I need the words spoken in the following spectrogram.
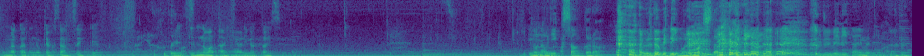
その中でね、お客さんついて。ありがとうごくざいますれてるのは大変ありがたいですよね。今野肉さんからブルーベリーもらいました。ブルーベリータイムで今。ね。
